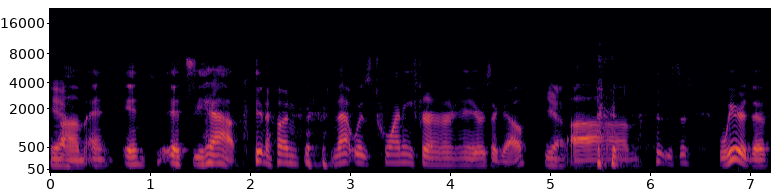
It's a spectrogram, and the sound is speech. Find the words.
yeah, um, and it, it's yeah, you know, and that was 20 years ago. yeah, Um, it's just weird. The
